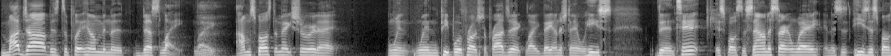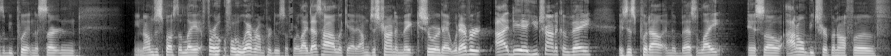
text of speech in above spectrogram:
my job is to put him in the best light. Like mm. I'm supposed to make sure that when when people approach the project, like they understand what he's the intent is supposed to sound a certain way, and it's just, he's just supposed to be put in a certain. You know, I'm just supposed to lay it for for whoever I'm producing for. Like that's how I look at it. I'm just trying to make sure that whatever idea you trying to convey is just put out in the best light. And so I don't be tripping off of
